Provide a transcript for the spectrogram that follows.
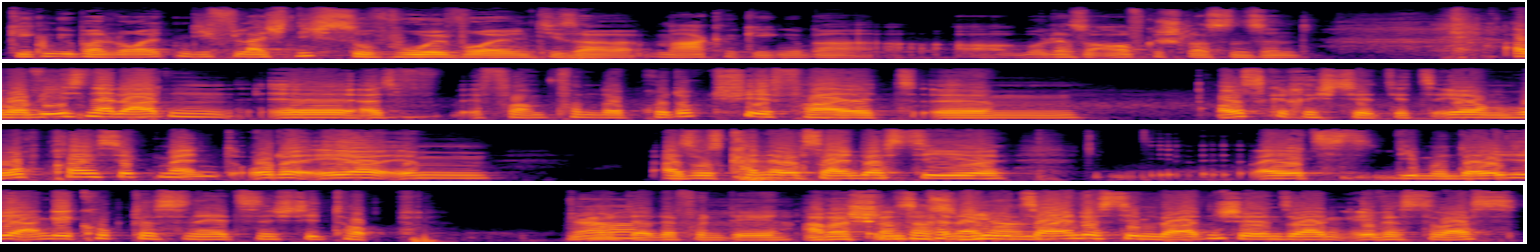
gegenüber Leuten, die vielleicht nicht so wohlwollend dieser Marke gegenüber äh, oder so aufgeschlossen sind. Aber wie ist denn der Laden, äh, also von, von der Produktvielfalt ähm, ausgerichtet? Jetzt eher im Hochpreissegment oder eher im, also es kann ja auch sein, dass die, weil jetzt die Modelle, die du angeguckt hast, sind ja jetzt nicht die Top ja, Modelle von denen. Aber stand das kann ja gut sein, dass die im Laden stehen und sagen, ey, weißt du was,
